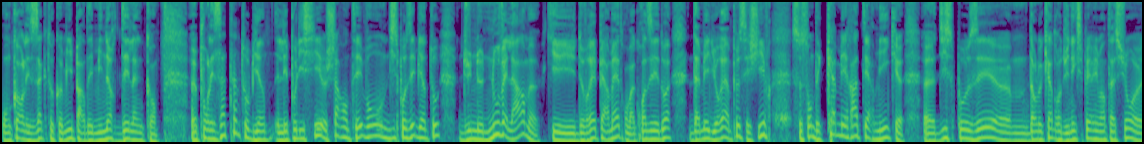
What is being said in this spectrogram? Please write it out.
ou encore les actes commis par des mineurs délinquants. Euh, pour les atteintes aux biens, les policiers charentais vont disposer bientôt d'une nouvelle arme qui devrait permettre, on va croiser les doigts, d'améliorer un peu ces chiffres. Ce sont des caméras thermiques euh, disposées euh, dans le cadre d'une expérimentation euh,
